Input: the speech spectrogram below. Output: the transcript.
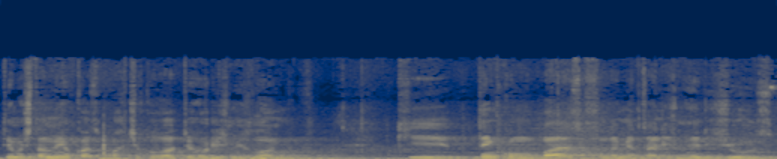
Temos também o caso particular do terrorismo islâmico, que tem como base o fundamentalismo religioso,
